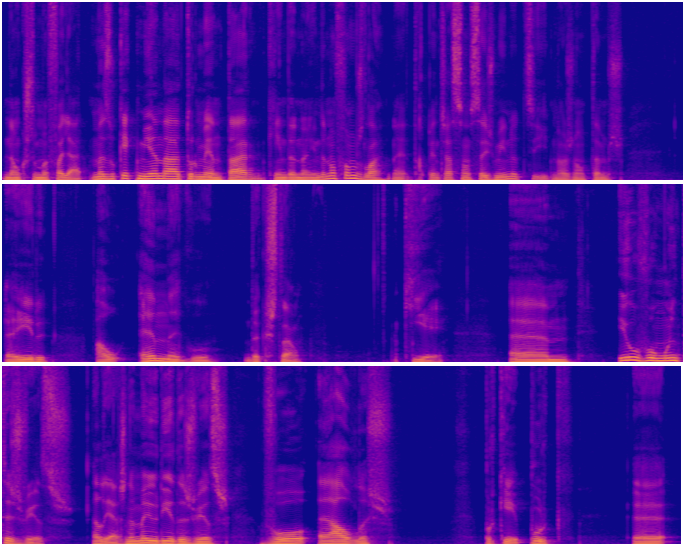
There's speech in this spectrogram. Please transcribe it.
Não costuma falhar. Mas o que é que me anda a atormentar, que ainda não, ainda não fomos lá, né? de repente já são 6 minutos e nós não estamos a ir ao âmago da questão, que é, um, eu vou muitas vezes, aliás, na maioria das vezes, vou a aulas. Porquê? Porque uh,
